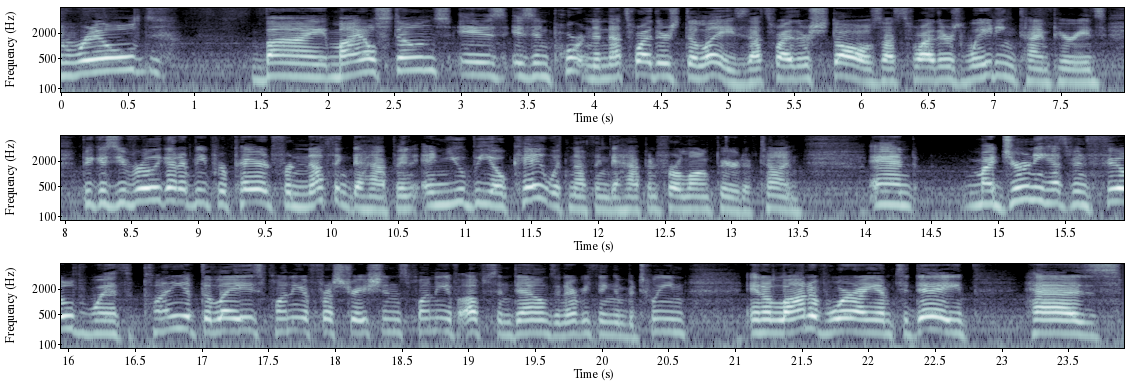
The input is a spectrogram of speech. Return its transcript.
thrilled by milestones is is important and that's why there's delays that's why there's stalls that's why there's waiting time periods because you've really got to be prepared for nothing to happen and you be okay with nothing to happen for a long period of time. And my journey has been filled with plenty of delays plenty of frustrations plenty of ups and downs and everything in between and a lot of where I am today has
